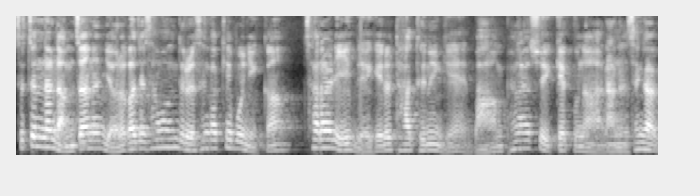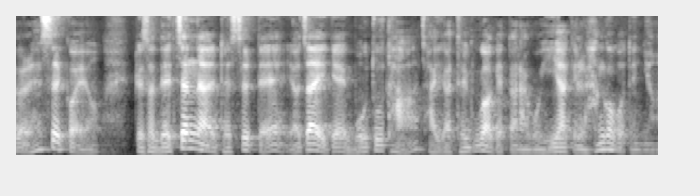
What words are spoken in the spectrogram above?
셋째 날 남자는 여러 가지 상황들을 생각해 보니까 차라리 네 개를 다 드는 게 마음 편할 수 있겠구나 라는 생각을 했을 거예요. 그래서 넷째 날 됐을 때 여자에게 모두 다 자기가 들고 가겠다라고 이야기를 한 거거든요.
